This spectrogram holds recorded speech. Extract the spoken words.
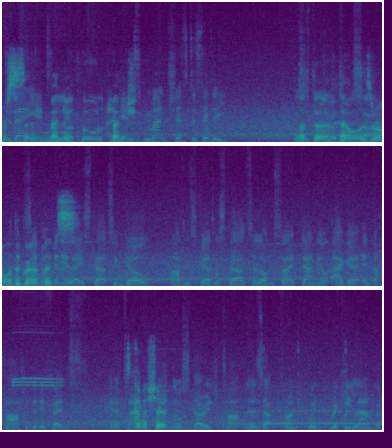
versus Today it's Liverpool against Manchester City. This What is the Liverpool hell is wrong with the Simon graphics? Mignolet starts in goal. Martin Skrtel starts alongside Daniel Agger in the heart of the defence. In attack, kinda shit. Daniel Sturridge partners up front with Rickie Lambert.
